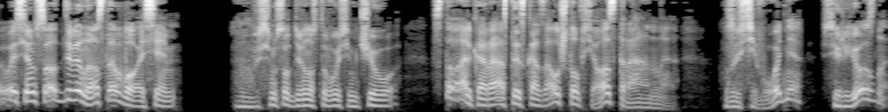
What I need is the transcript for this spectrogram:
«898». «898 чего?» «Столько раз ты сказал, что все странно». «За сегодня? Серьезно?»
